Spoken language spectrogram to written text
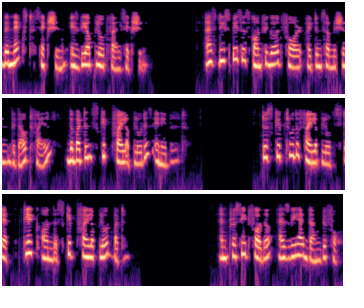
The next section is the upload file section. As DSpace is configured for item submission without file, the button skip file upload is enabled. To skip through the file upload step, click on the Skip File Upload button and proceed further as we had done before.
